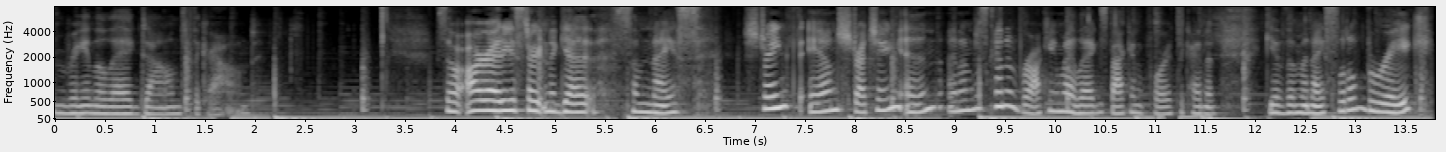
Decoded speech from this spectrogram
and bringing the leg down to the ground. So, already starting to get some nice strength and stretching in. And I'm just kind of rocking my legs back and forth to kind of give them a nice little break.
